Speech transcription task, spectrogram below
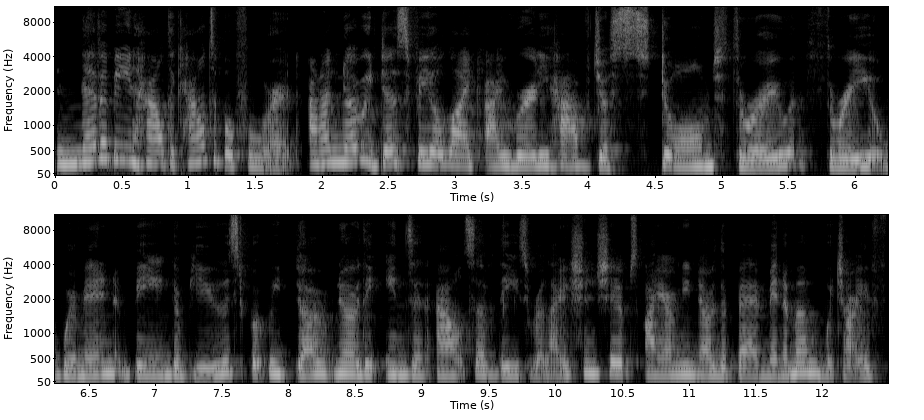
never being held accountable for it. And I know it does feel like I really have just stormed through three women being abused, but we don't know the ins and outs of these relationships. I only know the bare minimum, which I've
